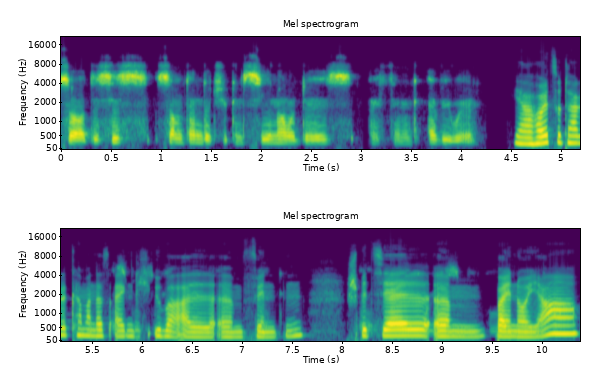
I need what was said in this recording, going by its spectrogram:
So this is something that you can see nowadays, I think, everywhere. Ja, heutzutage kann man das eigentlich überall ähm, finden. Speziell ähm, bei Neujahr.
